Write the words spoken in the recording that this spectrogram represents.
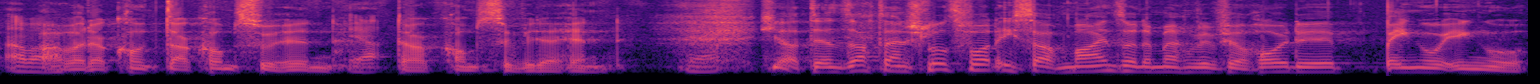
Aber, Aber da, kommt, da kommst du hin. Ja. Da kommst du wieder hin. Ja. Ja, dann sag dein Schlusswort, ich sag meins und dann machen wir für heute Bingo Ingo.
